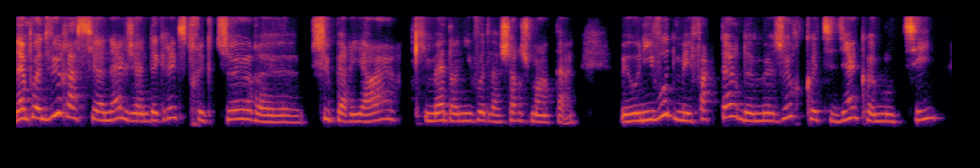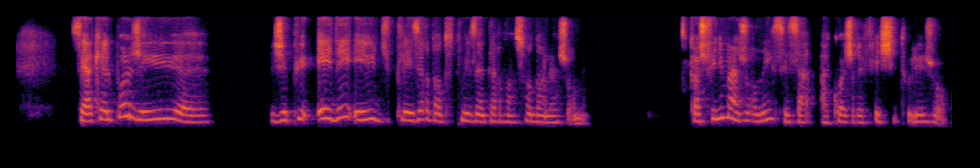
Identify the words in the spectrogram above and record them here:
d'un point de vue rationnel, j'ai un degré de structure euh, supérieur qui m'aide au niveau de la charge mentale. Mais au niveau de mes facteurs de mesure quotidien comme outil, c'est à quel point j'ai eu, euh, j'ai pu aider et eu du plaisir dans toutes mes interventions dans la journée. Quand je finis ma journée, c'est ça à quoi je réfléchis tous les jours.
